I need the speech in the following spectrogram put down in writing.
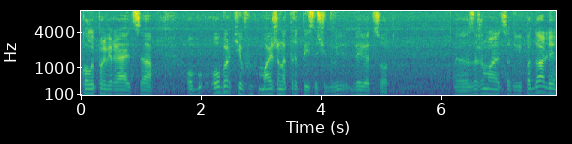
коли перевіряється об- обертів майже на 3900. Е, Зажимаються дві педалі.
